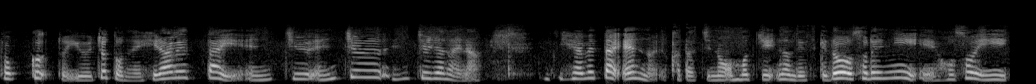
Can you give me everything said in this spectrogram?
トックという、ちょっとね、平べったい円柱、円柱、円柱じゃないな。平べったい円の形のお餅なんですけど、それに、えー細い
